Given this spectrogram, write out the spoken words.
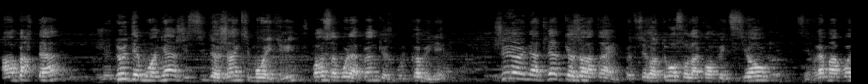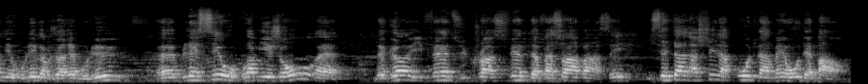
en partant. J'ai deux témoignages ici de gens qui m'ont écrit. Je pense que ça vaut la peine que je vous le communique. J'ai un athlète que j'entraîne. Petit retour sur la compétition. C'est vraiment pas déroulé comme j'aurais voulu. Euh, blessé au premier jour. Euh, le gars, il fait du crossfit de façon avancée. Il s'est arraché la peau de la main au départ.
